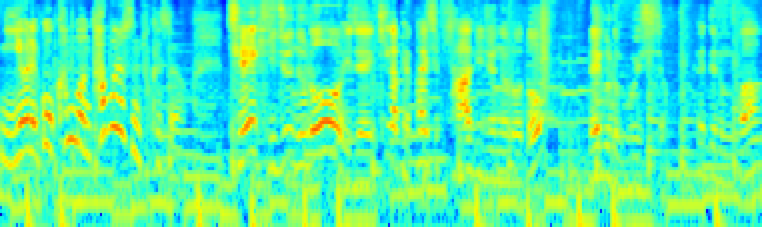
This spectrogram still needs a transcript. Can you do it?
2열에 꼭 한번 타보셨으면 좋겠어요 제 기준으로 이제 키가 184 기준으로도 레그룸 보이시죠? 헤드룸과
